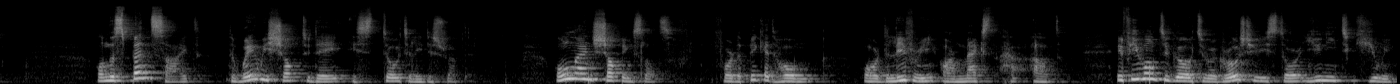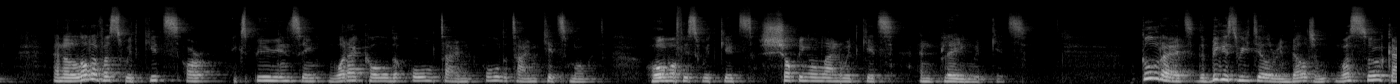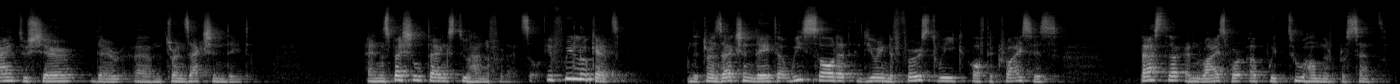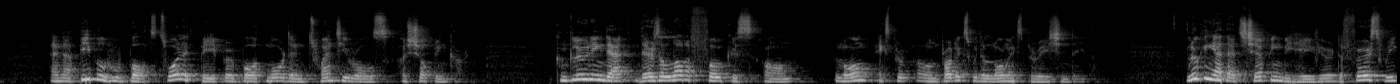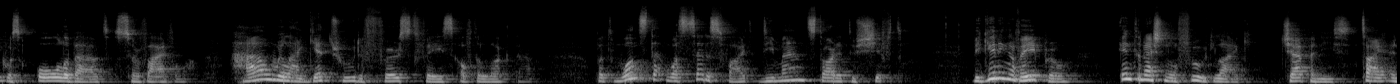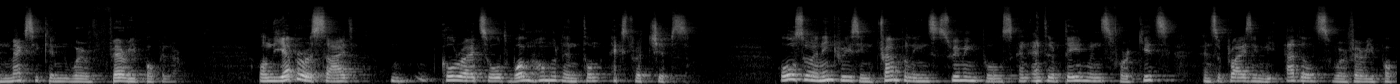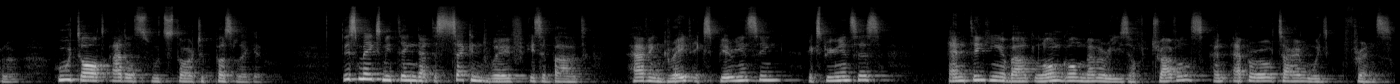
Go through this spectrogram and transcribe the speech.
On the spend side, the way we shop today is totally disruptive. Online shopping slots for the pick at home or delivery are maxed out. If you want to go to a grocery store, you need queuing. And a lot of us with kids are experiencing what I call the all time all the time kids moment home office with kids, shopping online with kids, and playing with kids. Colruyt, the biggest retailer in Belgium, was so kind to share their um, transaction data. And a special thanks to Hannah for that. So, if we look at the transaction data, we saw that during the first week of the crisis, pasta and rice were up with 200%. And that people who bought toilet paper bought more than 20 rolls a shopping cart. Concluding that there's a lot of focus on long on products with a long expiration date. Looking at that shopping behavior, the first week was all about survival. How will I get through the first phase of the lockdown? But once that was satisfied, demand started to shift. Beginning of April, international food like Japanese, Thai, and Mexican were very popular. On the Apero side, Colruyt sold 100 ton extra chips. Also, an increase in trampolines, swimming pools, and entertainments for kids, and surprisingly, adults were very popular. Who thought adults would start to puzzle again? This makes me think that the second wave is about having great experiencing experiences and thinking about long gone memories of travels and apero time with friends.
